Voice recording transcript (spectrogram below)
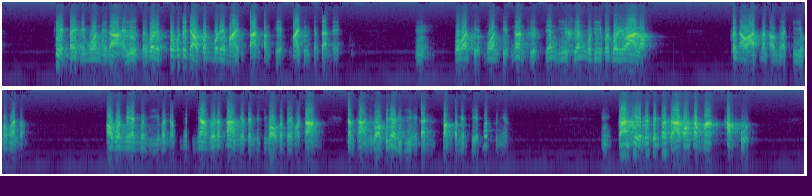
เทศไปให้มวนให้ด่าให้ลื่นไปว่าเลยพระพุทธเจ้าคนบริหมายถึงการฟังเทศหมายถึงจังสันเลย อืมเพราะว่าเทศมวนเทศงานเทศเสียงดีเสียงบุดีเพื่อนบริวารหรอก เพิ่อนเอาอัดมันเอาเนื้อทีของมันดอก เอาบนเมนบนดีมันดอกนี่ยางไว้น้ำทางอย่าเสร็จมันสิบอกกันไปหอดทางน้ำทางนี่บอกที่นี่ดีๆให้กันฟังตะเมนเทศวัดตัวเนี้ยการเทศนั้นเป็นภาษาของธรรมะคำพูด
